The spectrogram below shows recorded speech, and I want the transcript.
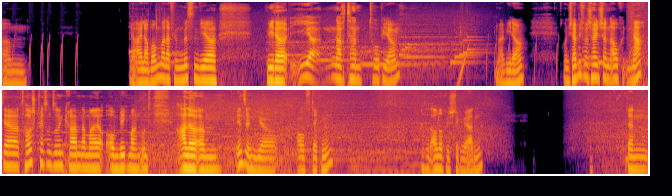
Ähm ja, Ayla Bomba, dafür müssen wir wieder hier nach Tantopia. Mal wieder. Und ich werde mich wahrscheinlich dann auch nach der Tauschquest und so den Kram da mal auf den Weg machen und alle ähm, Inseln hier aufdecken. Das wird auch noch wichtig werden. Denn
